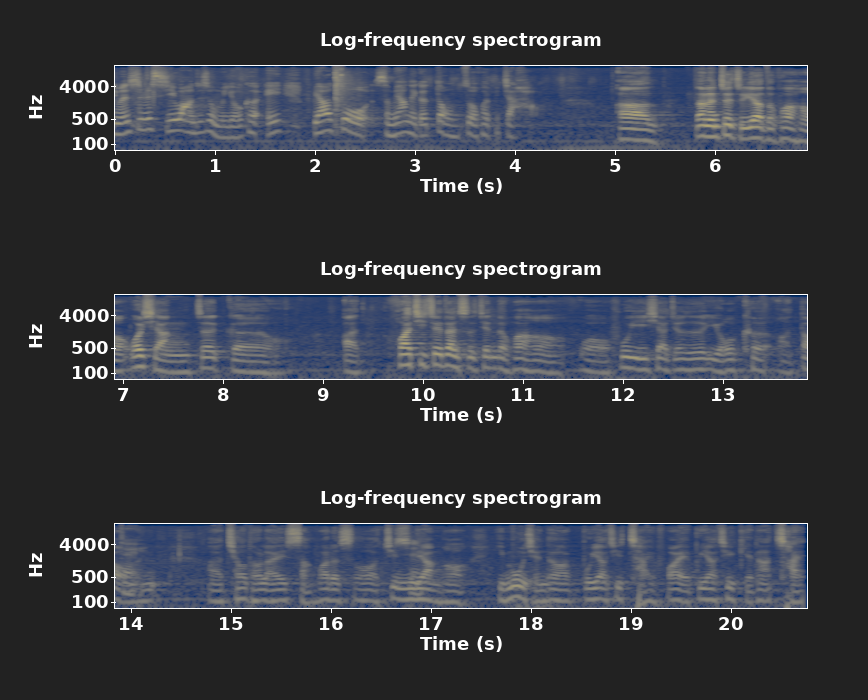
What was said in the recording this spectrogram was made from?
你们是不是希望就是我们游客哎不要做什么样的一个动作会比较好？啊。当然，最主要的话哈，我想这个啊，花期这段时间的话哈，我呼吁一下，就是游客啊，到我们啊桥头来赏花的时候，尽量哈，以目前的话，不要去采花，也不要去给它采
